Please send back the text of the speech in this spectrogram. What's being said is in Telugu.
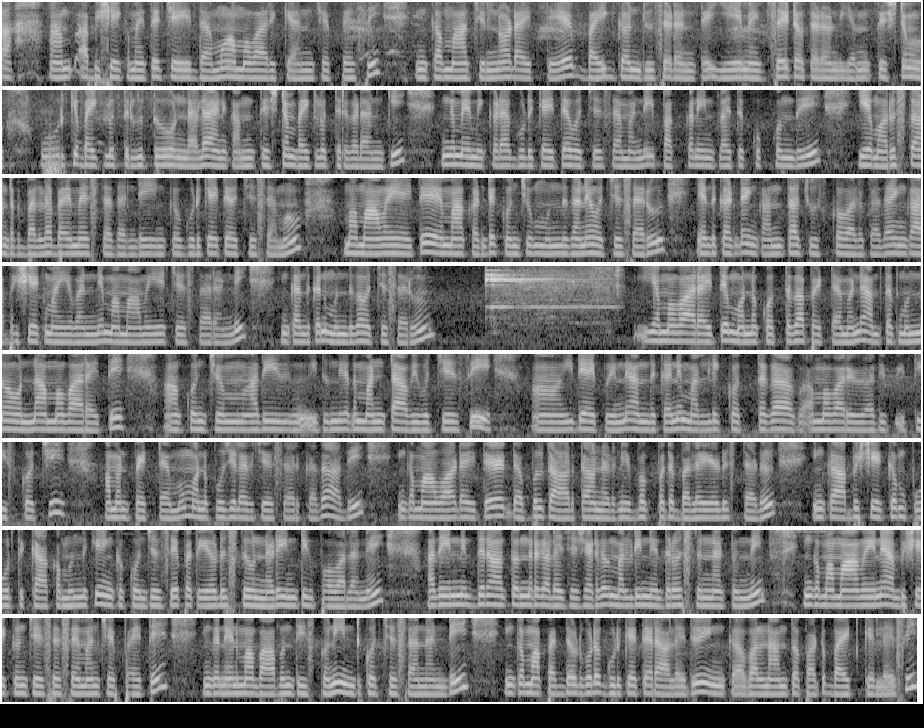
అభిషేకం అయితే చేయిద్దాము అమ్మవారికి అని చెప్పేసి ఇంకా మా చిన్నోడైతే బైక్ గన్ చూసాడంటే ఏం ఎగ్జైట్ అవుతాడండి. ఎంత ఇష్టం ఊరికే బైక్లో తిరుగుతూ ఉండాలి. ఆయనకు అంత ఇష్టం బైక్లో తిరగడానికి ఇంకా మేము ఇక్కడ గుడికి అయితే వచ్చేసామండి. ఈ పక్కన ఇంట్లో అయితే కుక్క ఉంది. ఏం అరుస్తూ ఉంటుంది. బల్ల భయం వేస్తుందండి ఇంకా గుడికి అయితే వచ్చేసాము. మా మామయ్య అయితే మాకంటే కొంచెం ముందుగానే వచ్చేసారు. ఎందుకంటే ఇంక అంతా చూసుకోవాలి కదా. ఇంకా అభిషేకం అయ్యేవన్నీ మా మామయ్య చేస్తారండి. ఇంకందుకని ముందుగా వచ్చేసారు. ఈ అమ్మవారు అయితే మొన్న కొత్తగా పెట్టామండి. అంతకుముందు ఉన్న అమ్మవారు అయితే కొంచెం అది ఇది ఉంది కదా మంట అవి వచ్చేసి ఇది అయిపోయింది. అందుకని మళ్ళీ కొత్తగా అమ్మవారి అది తీసుకొచ్చి అమ్మని పెట్టాము. మొన్న పూజలు అవి చేశారు కదా అది. ఇంకా మా వాడైతే డబ్బులతో ఆడుతూ ఉన్నాడు. ఇవ్వకపోతే భలే ఏడుస్తాడు. ఇంకా అభిషేకం పూర్తి కాకముందుకే ఇంకా కొంచెం సేపు అయితే ఏడుస్తూ ఉన్నాడు ఇంటికి పోవాలని. అది నిద్ర తొందరగా లేచేసాడు కదా మళ్ళీ నిద్ర వస్తున్నట్టుంది. ఇంకా మా మామయ్యనే అభిషేకం చేసేసామని చెప్పి అయితే ఇంకా నేను మా బాబుని తీసుకొని ఇంటికి వచ్చేసానండి ఇంకా మా పెద్దోడు కూడా గుడికైతే రాలేదు. ఇంకా వాళ్ళ నాన్నతో పాటు బయటకు వెళ్ళేసి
